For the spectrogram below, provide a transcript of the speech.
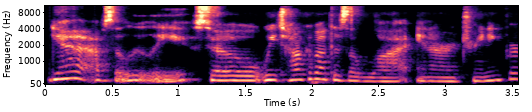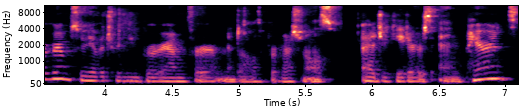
Yeah, absolutely. So we talk about this a lot in our training program. So we have a training program for mental health professionals, educators, and parents.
